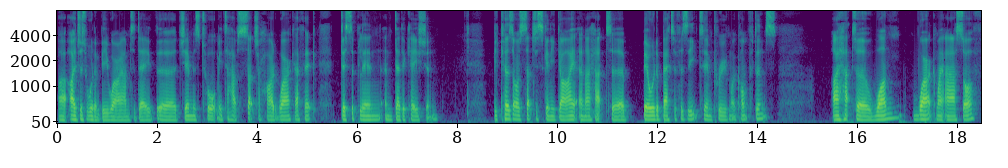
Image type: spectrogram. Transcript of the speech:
I just wouldn't be where I am today. The gym has taught me to have such a hard work ethic, discipline, and dedication. Because I was such a skinny guy and I had to build a better physique to improve my confidence, I had to one, work my ass off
